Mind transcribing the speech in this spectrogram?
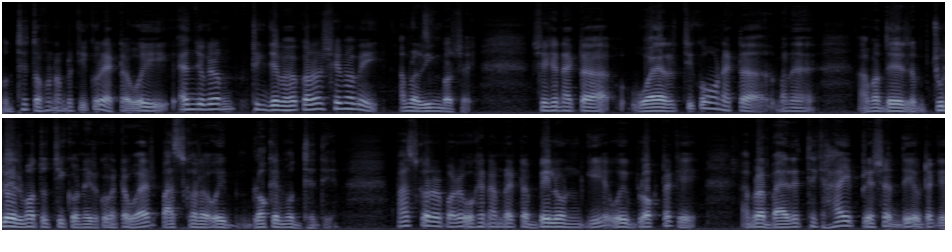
মধ্যে তখন আমরা কি করে একটা ওই অ্যানজিওগ্রাম ঠিক যেভাবে করা হয় সেভাবেই আমরা রিং বসাই। সেখানে একটা ওয়্যার চিকন একটা মানে আমাদের চুলের মতো চিকন এরকম একটা ওয়্যার পাস করা ওই ব্লকের মধ্যে দিয়ে। পাস করার পরে ওখানে আমরা একটা বেলুন গিয়ে ওই ব্লকটাকে আমরা বাইরের থেকে হাই প্রেশার দিয়ে ওটাকে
